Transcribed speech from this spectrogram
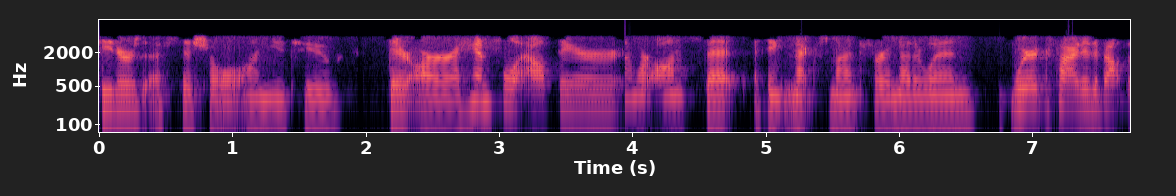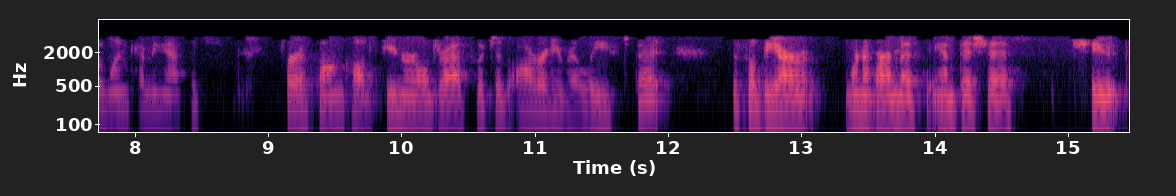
Cedars Official on YouTube, there are a handful out there. and We're on set, I think, next month for another one. We're excited about the one coming up. It's for a song called Funeral Dress, which is already released, but this will be our one of our most ambitious shoots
